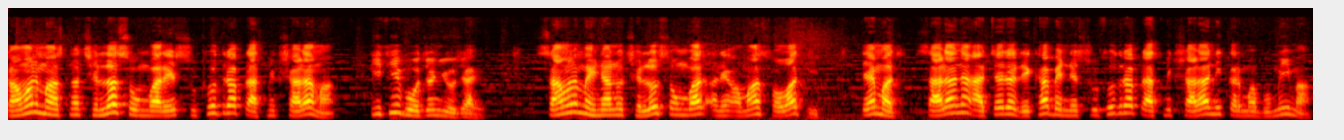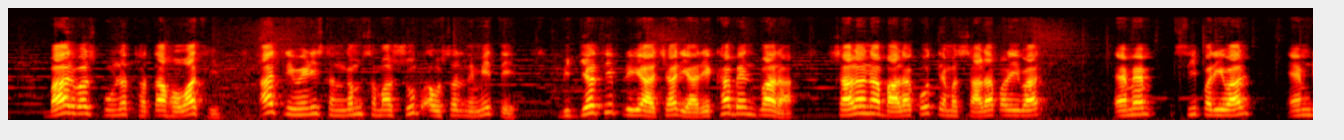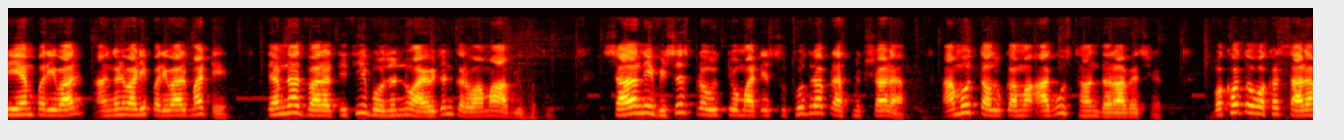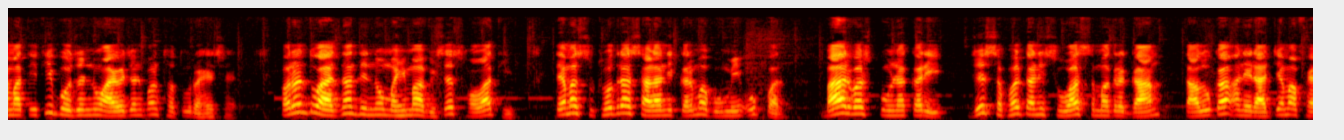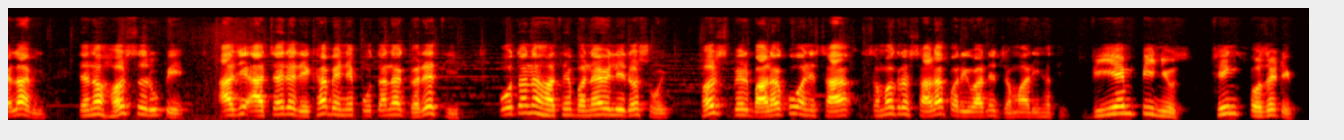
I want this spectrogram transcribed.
શ્રાવણ માસના છેલ્લા સોમવારે સુઠોદરા પ્રાથમિક શાળામાં તિથિ ભોજન યોજાયું. શ્રાવણ મહિનાનો છેલ્લો સોમવાર અને અમાસ હોવાથી તેમજ શાળાના આચાર્ય રેખાબેનને સુઠોદરા પ્રાથમિક શાળાની કર્મભૂમિમાં બાર વર્ષ પૂર્ણ થતા હોવાથી આ ત્રિવેણી સંગમ સમા શુભ અવસર નિમિત્તે વિદ્યાર્થી પ્રિય આચાર્ય રેખાબેન દ્વારા શાળાના બાળકો તેમજ શાળા પરિવાર, એમએમસી પરિવાર, એમડીએમ પરિવાર, આંગણવાડી પરિવાર માટે તેમના દ્વારા તિથિ ભોજનનું આયોજન કરવામાં આવ્યું હતું. શાળાની વિશેષ પ્રવૃત્તિઓ માટે સુથોદરા પ્રાથમિક શાળા આમોદ તાલુકામાં આગવું સ્થાન ધરાવે છે. વખતો વખત શાળામાં તિથિ ભોજનનું આયોજન પણ થતું રહે છે. પરંતુ આજના દિનનો મહિમા વિશેષ હોવાથી તેમજ સુઠોદરા શાળાની કર્મભૂમિ ઉપર બાર વર્ષ પૂર્ણ કરી જે સફળતાની સુવાસ સમગ્ર ગામ, તાલુકા અને રાજ્યમાં ફેલાવી તેના હર્ષ રૂપે આજે આચાર્ય રેખાબેને પોતાના ઘરેથી પોતાના હાથે બનાવેલી રસોઈ હર્ષભેર બાળકો અને સમગ્ર શાળા પરિવારને જમાડી હતી. VMP news, think positive.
